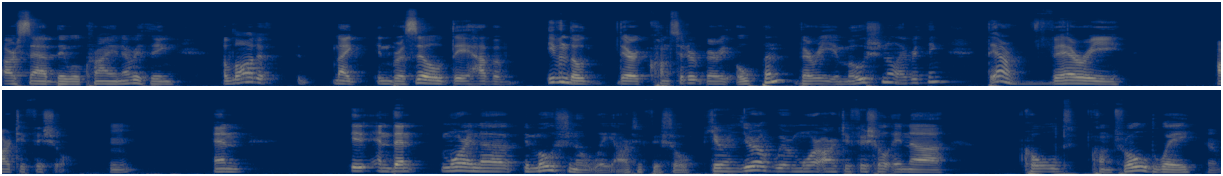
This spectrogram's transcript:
are sad they will cry and everything. A lot of like in brazil they have a even though they're considered very open very emotional everything they are very artificial Mm. and it, and then more in a emotional way artificial here in europe we're more artificial in a cold controlled way Yeah.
